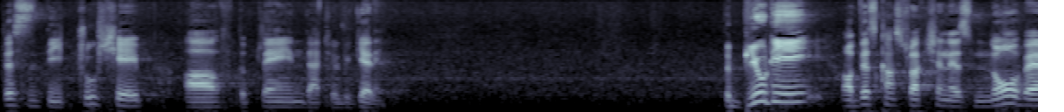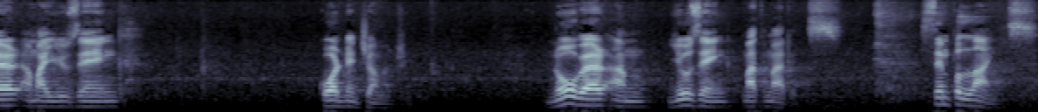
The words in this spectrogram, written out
This is the true shape of the plane that you will be getting. The beauty of this construction is nowhere am I using coordinate geometry. Nowhere I am using mathematics, simple lines.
